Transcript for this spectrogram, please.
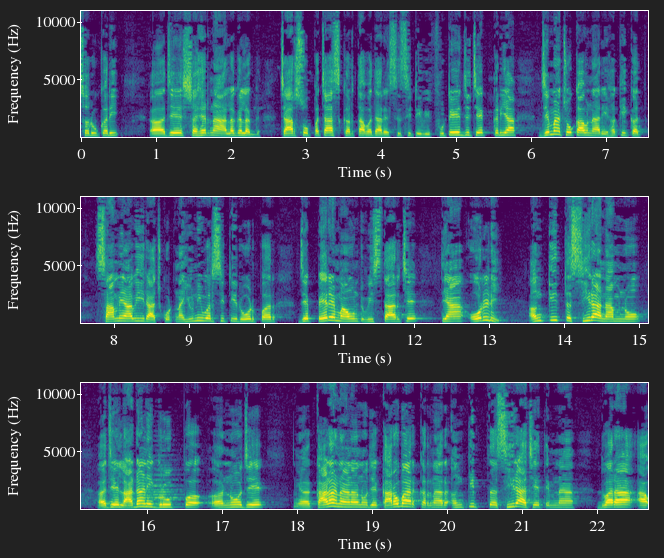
શરૂ કરી. જે શહેરના અલગ અલગ ચારસો પચાસ કરતા વધારે સીસીટીવી ફૂટેજ ચેક કર્યા, જેમાં ચોંકાવનારી હકીકત સામે આવી. રાજકોટના યુનિવર્સિટી રોડ પર જે પેરેમાઉન્ટ વિસ્તાર છે, ત્યાં ઓરડી અંકિત સીરા નામનો જે લાડાણી ગ્રુપ નો જે કાળા નાણાંનો જે કારોબાર કરનાર અંકિત સીરા છે, તેમના દ્વારા આ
